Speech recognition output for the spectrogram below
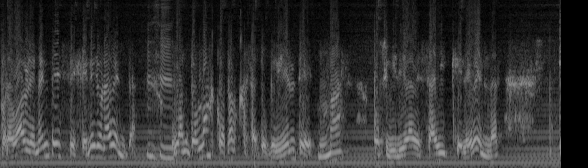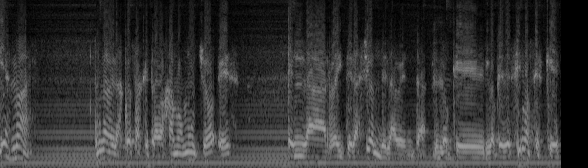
probablemente se genere una venta. Cuanto más conozcas a tu cliente, más posibilidades hay que le vendas. Y es más, una de las cosas que trabajamos mucho es en la reiteración de la venta. Lo que, lo que decimos es que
